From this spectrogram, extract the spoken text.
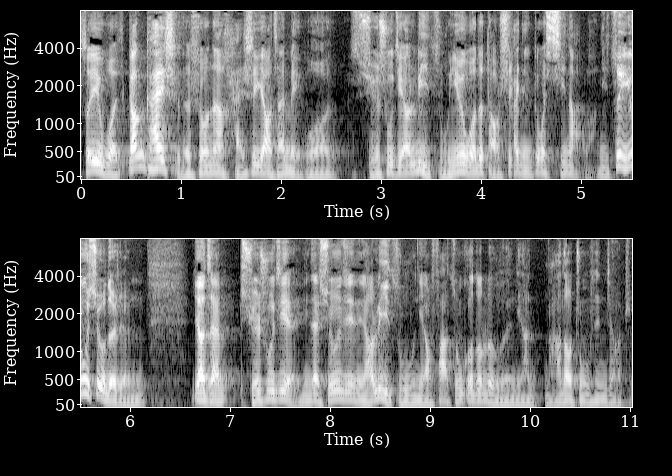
所以我刚开始的时候呢，还是要在美国学术界要立足，因为我的导师他已经给我洗脑了，你最优秀的人。要在学术界，你在学术界你要立足，你要发足够的论文，你要拿到终身教职，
